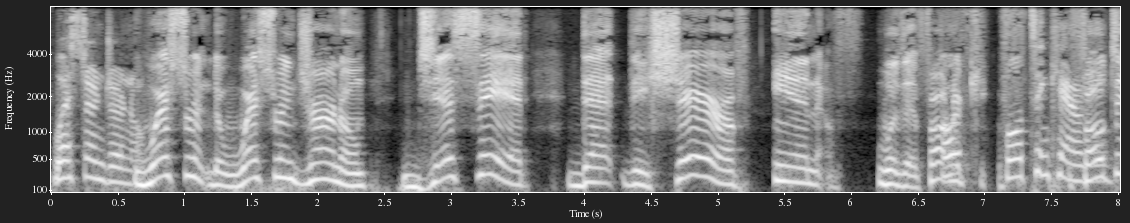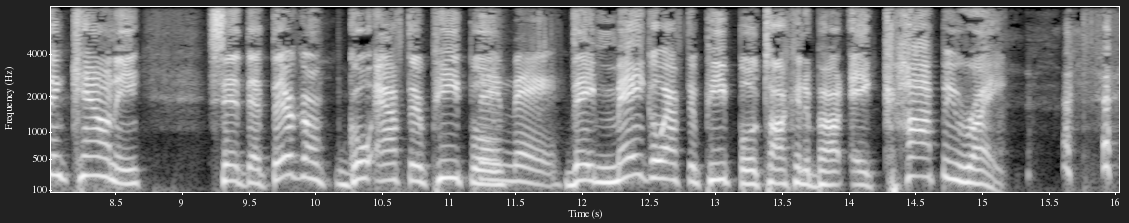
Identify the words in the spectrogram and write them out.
Western Journal. Western, the Western Journal just said that the sheriff in, was it Fulton, Fulton County? Fulton County said that they're going to go after people. They may. They may go after people talking about a copyright.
